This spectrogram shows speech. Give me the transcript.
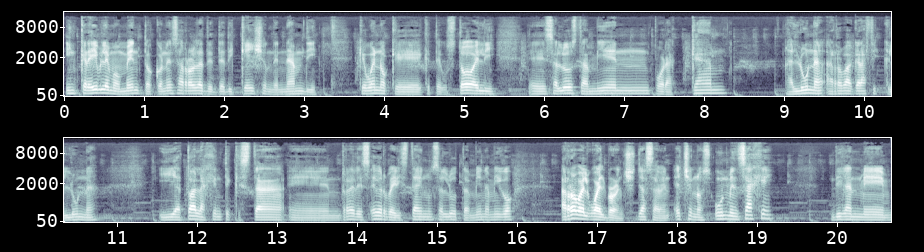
Increíble momento con esa rola de Dedication de Namdi. Qué bueno que, te gustó, Eli. Eh, saludos también por acá a Luna, arroba Graphic Luna, y a toda la gente que está en redes. Everberistain, un saludo también, amigo. Arroba el Wild Brunch, ya saben, échenos un mensaje, díganme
